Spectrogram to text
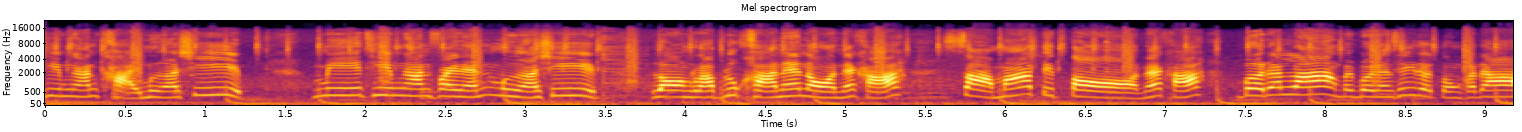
ทีมงานขายมืออาชีพ มีทีมงานไฟแนนซ์มืออาชีพ รองรับลูกค้าแน่นอนนะคะ สามารถติดต่อนะคะ เบอร์ด้านล่างเป็นเบอร์แนนซี่โดยตรงก็ได้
